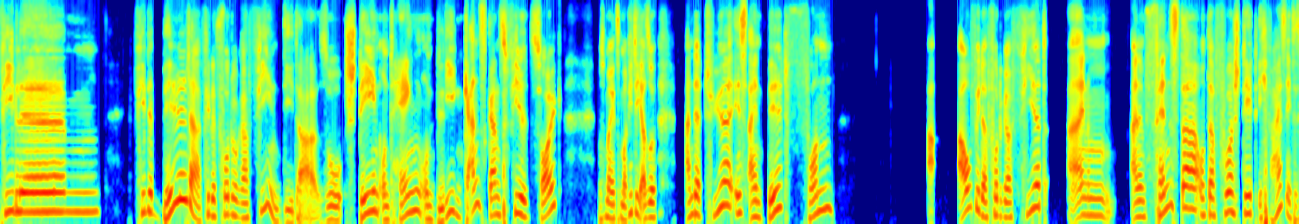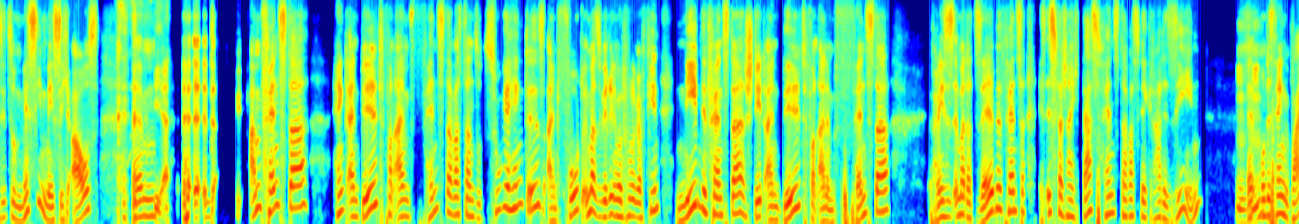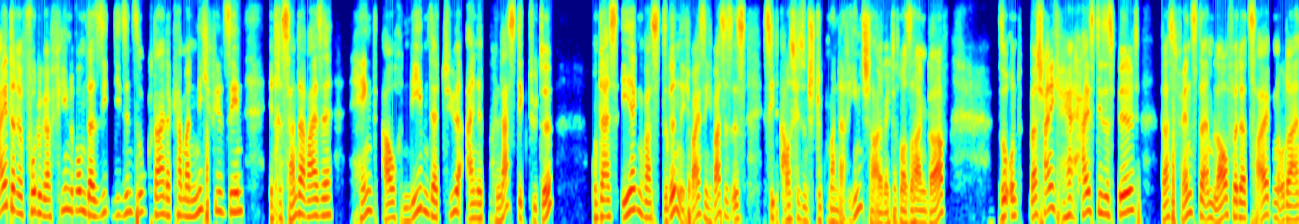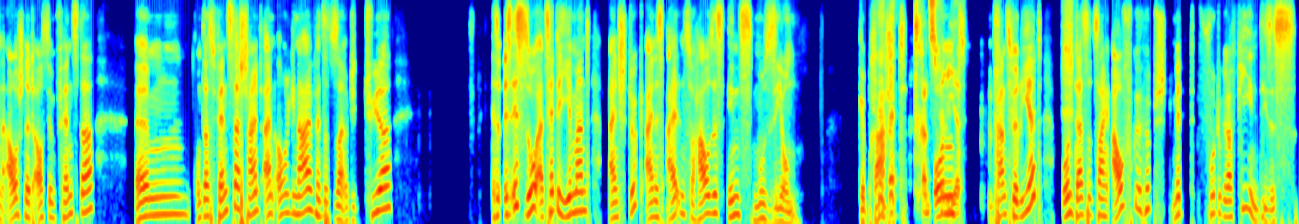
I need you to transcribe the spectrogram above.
viele hm, viele Bilder, viele Fotografien, die da so stehen und hängen und liegen. Ganz, ganz viel Zeug. Muss man jetzt mal richtig, also an der Tür ist ein Bild von auch wieder fotografiert einem einem Fenster und davor steht, ich weiß nicht, das sieht so Messi-mäßig aus. ähm, ja. äh, äh, am Fenster hängt ein Bild von einem Fenster, was dann so zugehängt ist, ein Foto, immer, also wir reden über Fotografien. Neben dem Fenster steht ein Bild von einem Fenster. Wahrscheinlich ist es immer dasselbe Fenster. Es ist wahrscheinlich das Fenster, was wir gerade sehen. Mhm. Äh, und es hängen weitere Fotografien rum, da sieht, die sind so klein, da kann man nicht viel sehen. Interessanterweise hängt auch neben der Tür eine Plastiktüte und da ist irgendwas drin. Ich weiß nicht, was es ist. Es sieht aus wie so ein Stück Mandarinschal, wenn ich das mal sagen darf. So, und wahrscheinlich heißt dieses Bild das Fenster im Laufe der Zeiten oder ein Ausschnitt aus dem Fenster. Ähm, und das Fenster scheint ein Originalfenster zu sein. Und die Tür, es, es ist so, als hätte jemand ein Stück eines alten Zuhauses ins Museum gebracht. transferiert. Und transferiert und das sozusagen aufgehübscht mit Fotografien dieses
